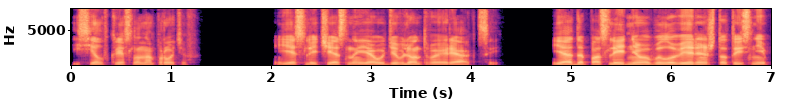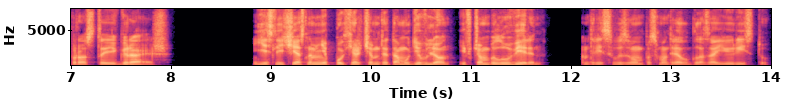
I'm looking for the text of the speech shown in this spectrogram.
и сел в кресло напротив. «Если честно, я удивлен твоей реакцией. Я до последнего был уверен, что ты с ней просто играешь». «Если честно, мне похер, чем ты там удивлен и в чем был уверен». Андрей с вызовом посмотрел в глаза юристу.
